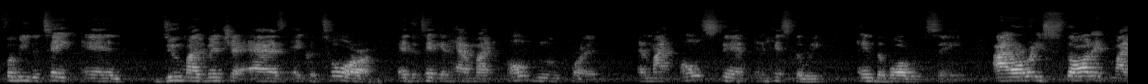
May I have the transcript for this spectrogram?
for me to take and do my venture as a couture and to take and have my own blueprint and my own stamp in history in the ballroom scene. I already started my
